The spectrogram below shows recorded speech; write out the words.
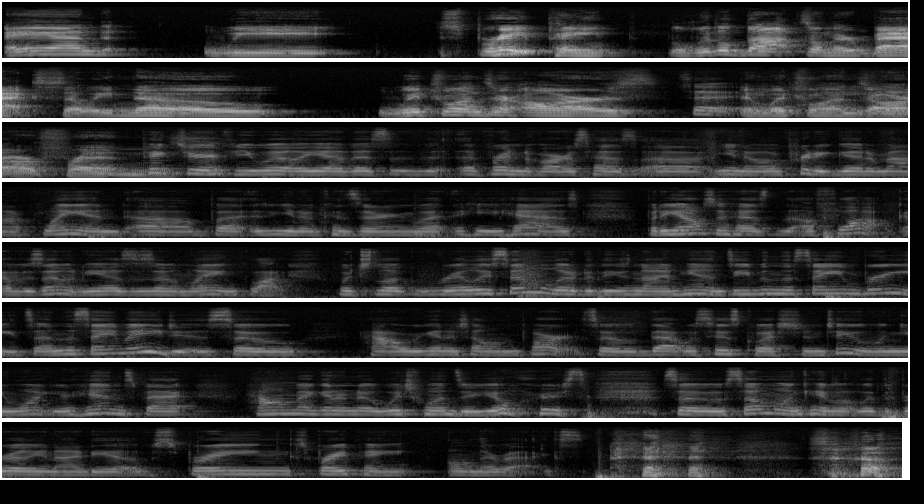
and we spray paint the little dots on their backs so we know which ones are ours So and which ones are our friends. picture if you will yeah this is a friend of ours has uh you know a pretty good amount of land uh but you know considering what he has but he also has a flock of his own he has his own laying flock which look really similar to these nine hens even the same breeds and the same ages so how are we going to tell them apart? So that was his question too. When you want your hens back, how am I going to know which ones are yours? So someone came up with the brilliant idea of spraying spray paint on their backs. so,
